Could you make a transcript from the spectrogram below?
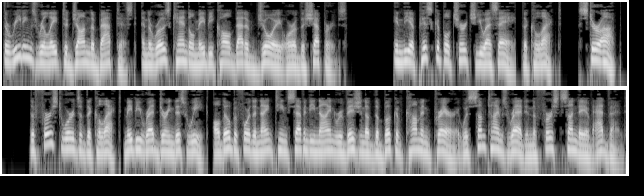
The readings relate to John the Baptist, and the rose candle may be called that of joy or of the shepherds. In the Episcopal Church USA, the collect Stir up. The first words of the collect may be read during this week, although before the 1979 revision of the Book of Common Prayer it was sometimes read in the first Sunday of Advent.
